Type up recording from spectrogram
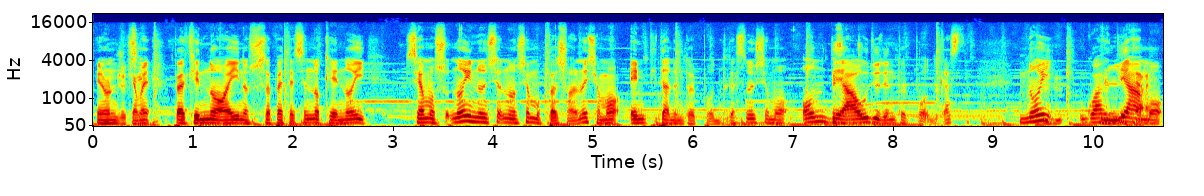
E non giochiamo Sì. niente. Perché noi, non so sapete, essendo che noi siamo, noi non, si- non siamo persone, noi siamo entità dentro il podcast, noi siamo onde Esatto. audio dentro il podcast. Noi Mhm. guardiamo,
